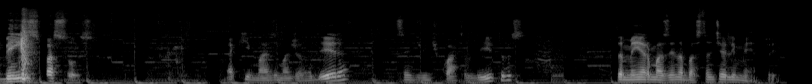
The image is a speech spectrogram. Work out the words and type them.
bem espaçoso. Aqui mais uma geladeira, 124 litros. Também armazena bastante alimento. Aí.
